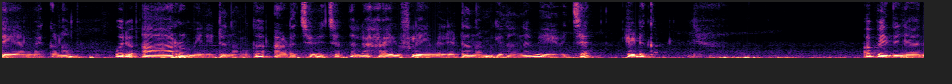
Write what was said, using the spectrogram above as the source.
ചെയ്യാൻ വെക്കണം. ഒരു ആറ് മിനിറ്റ് നമുക്ക് അടച്ചു വെച്ച് നല്ല ഹൈ ഫ്ലെയിമിലിട്ട് നമുക്കിതൊന്ന് വേവിച്ച് എടുക്കാം. അപ്പോൾ ഇത് ഞാൻ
